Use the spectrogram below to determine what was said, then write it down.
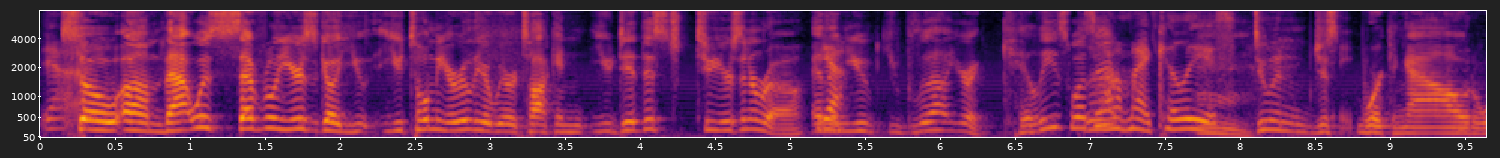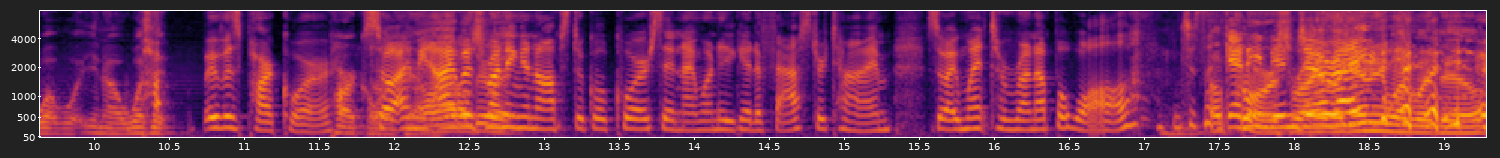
Almost. Yeah. So um, that was several years ago. You you told me earlier we were talking. You did this two years in a row, and then you you blew out your Achilles. Was blew it out my Achilles. Mm. doing just working out? What, what you know? Was Pa- it It was parkour. Parkour, So I mean, Oh, I I'll was do running it. an obstacle course, and I wanted to get a faster time. So I went to run up a wall, just like Of any course, ninja, right? right? Like anyone would do.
